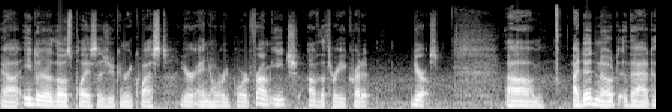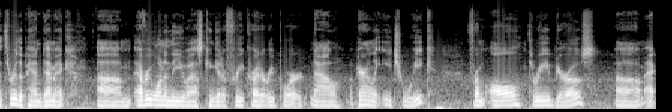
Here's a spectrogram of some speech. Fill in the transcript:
Uh, either of those places, you can request your annual report from each of the three credit bureaus. Um, I did note that through the pandemic, um, everyone in the U.S. can get a free credit report now, apparently each week, from all three bureaus um, at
